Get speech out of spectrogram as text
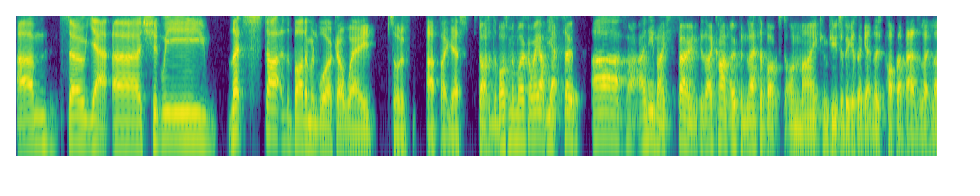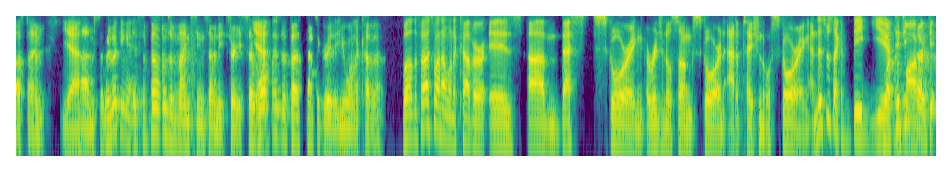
Um. So yeah. Uh. Should we? Let's start at the bottom and work our way sort of up, I guess. Start at the bottom and work our way up. Yes. So uh I need my phone because I can't open Letterboxd on my computer because I get those pop-up ads like last time. Yeah. Um so we're looking at it's the films of 1973. So yeah. what is the first category that you want to cover? Well, the first one I want to cover is um, best scoring, original song score, and adaptation or scoring. And this was like a big year. What, did you sorry, did,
